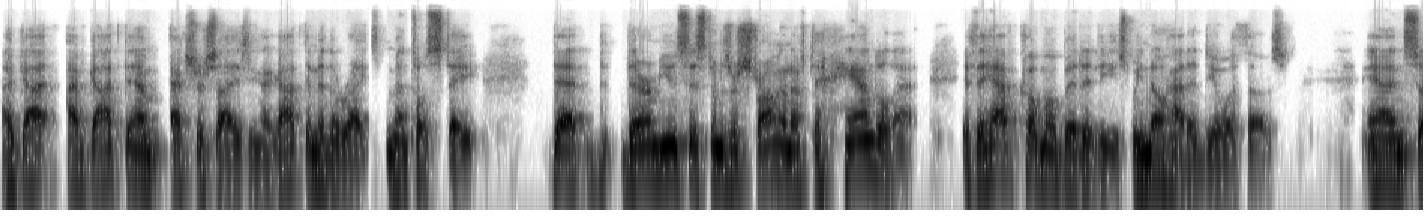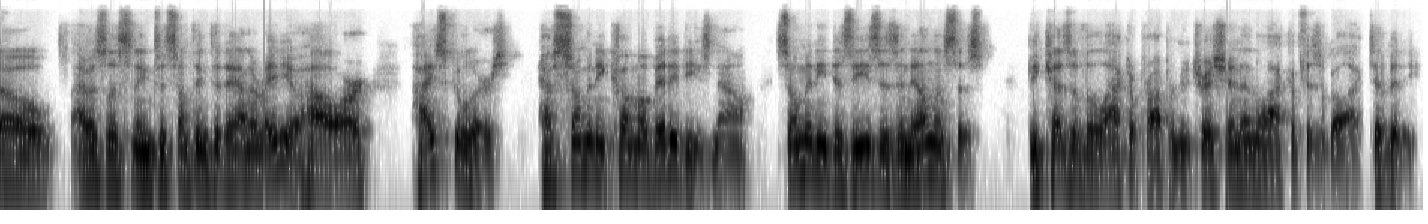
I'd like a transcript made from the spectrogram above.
I've got I've got them exercising. I got them in the right mental state that their immune systems are strong enough to handle that. If they have comorbidities, we know how to deal with those. And so I was listening to something today on the radio how our high schoolers have so many comorbidities now, so many diseases and illnesses because of the lack of proper nutrition and the lack of physical activity.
